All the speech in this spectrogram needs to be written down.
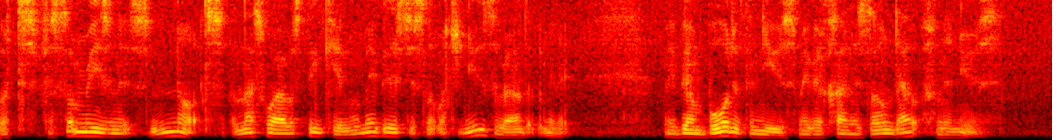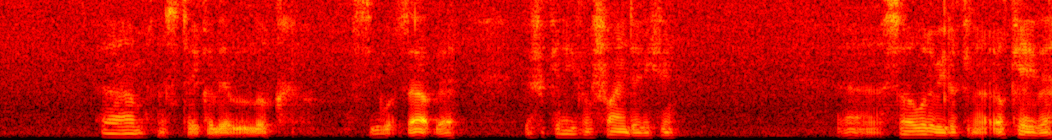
but for some reason it's not, and that's why I was thinking, well, maybe there's just not much news around at the minute. Maybe I'm bored of the news. Maybe I kind of zoned out from the news. Um, let's take a little look, see what's out there, if we can even find anything. Uh, so what are we looking at? Okay, the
